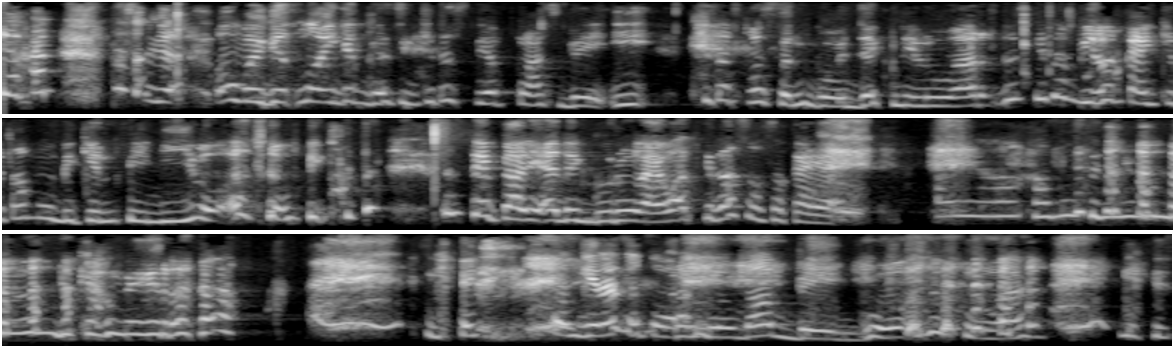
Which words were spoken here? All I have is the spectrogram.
ya kan? Terus enggak, oh my god, lo inget gak sih kita setiap kelas BI, kita pesen gojek di luar, terus kita bilang kayak kita mau bikin video atau kita, terus setiap kali ada guru lewat, kita sosok kayak, ayo kamu senyum dong di kamera. Guys, kira satu orang global bego semua. guys,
